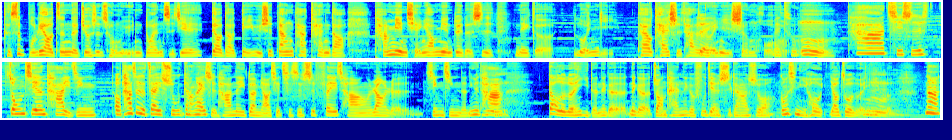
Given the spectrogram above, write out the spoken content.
可是不料真的就是从云端直接掉到地狱。是当他看到他面前要面对的是那个轮椅，他要开始他的轮椅生活，没错，嗯，他其实。中间他已经哦，他这个在书刚开始他那一段描写其实是非常让人心惊的，因为他到了轮椅的那个那个状态，那个复健师跟他说：“恭喜你以后要坐轮椅了。”嗯，那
